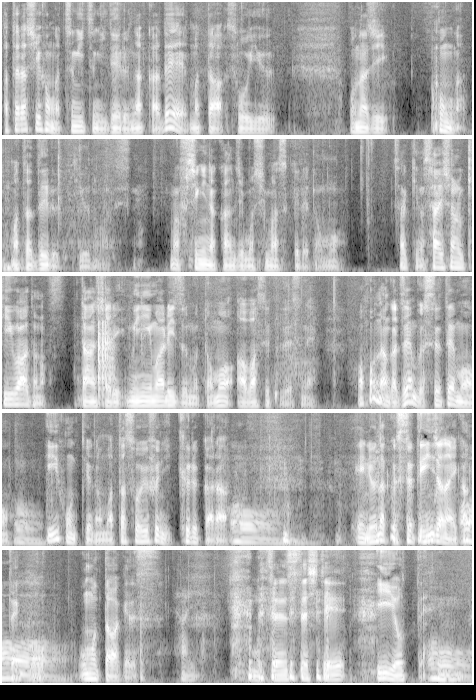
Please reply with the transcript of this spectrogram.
新しい本が次々出る中でまたそういう同じ本がまた出るっていうのはですね、まあ、不思議な感じもしますけれども。さっきの最初のキーワードの断捨離ミニマリズムとも合わせてですね。まあ本なんか全部捨ててもおいい本っていうのはまたそういうふうに来るから遠慮なく捨てていいんじゃないかってこう思ったわけです。はいもう全捨てしていいよって思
